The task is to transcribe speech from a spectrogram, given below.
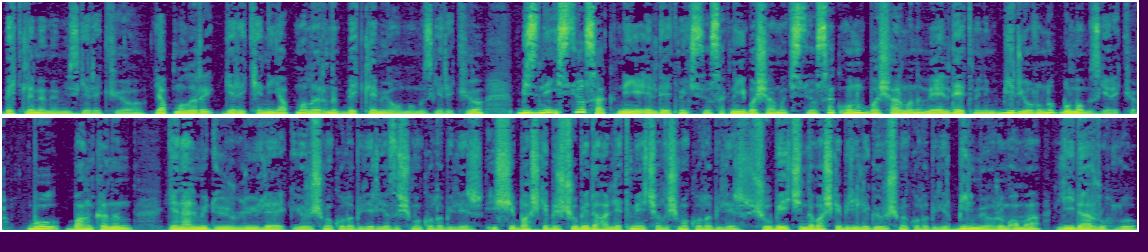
beklemememiz gerekiyor. Yapmaları gerekeni yapmalarını beklemiyor olmamız gerekiyor. Biz ne istiyorsak, neyi elde etmek istiyorsak, neyi başarmak istiyorsak onu başarmanın ve elde etmenin bir yolunu bulmamız gerekiyor. Bu bankanın genel müdürlüğüyle görüşmek olabilir, yazışmak olabilir. işi başka bir şubede halletmeye çalışmak olabilir. Şube içinde başka biriyle görüşmek olabilir. Bilmiyorum ama lider ruhlu,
